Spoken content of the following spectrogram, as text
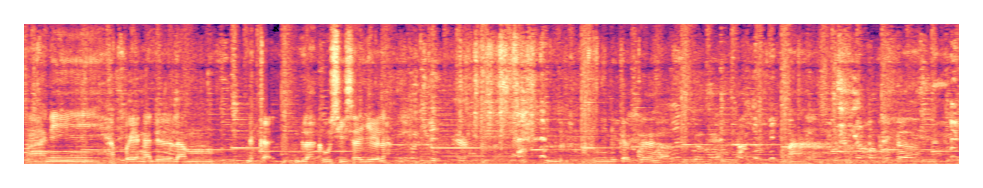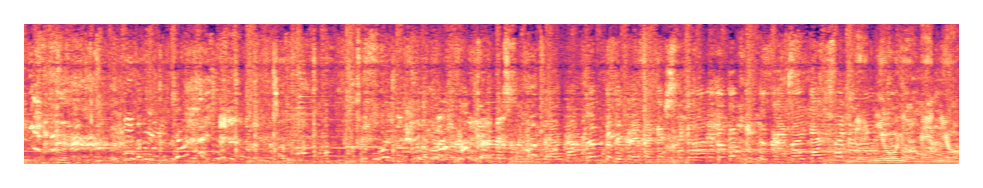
Ha, ni apa yang ada dalam dekat belah kerusi saya lah. Hmm, dia kata. Sini. Menu ni, menu.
